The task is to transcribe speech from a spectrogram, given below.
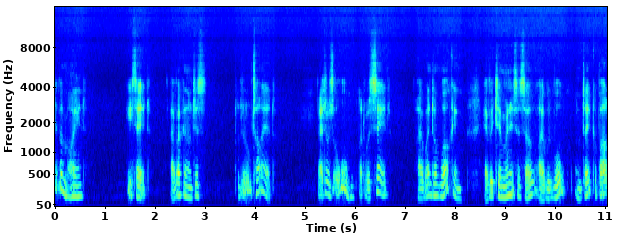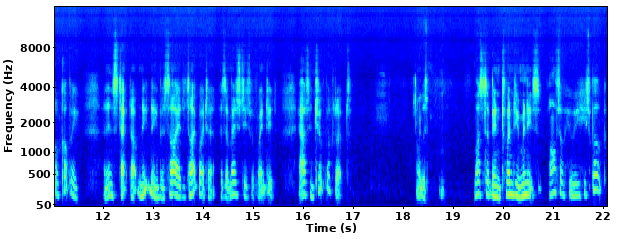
Never mind, he said. I reckon I'm just a little tired. That was all that was said. I went on working. Every ten minutes or so I would walk and take a pile of copy, and then stacked up neatly beside the typewriter as the messages were printed out in triplicate. It was must have been twenty minutes after he, he spoke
